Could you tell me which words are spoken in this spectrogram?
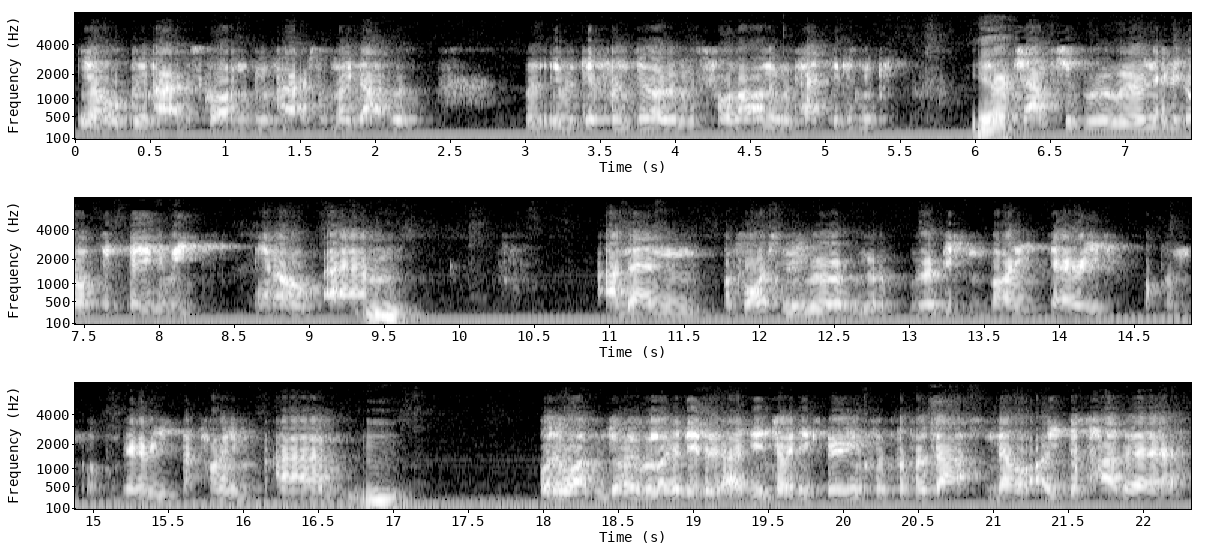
You know, being part of the squad and being part of something like that was it was different. Know, it was full on. It was hectic. I think yeah. for a championship, we were, we were nearly going six days a week. You know, um, mm. and then unfortunately, we were, we were we were beaten by Derry up in up in Derry at that time. Um, mm. But it was enjoyable. Like I did, I did enjoy the experience and stuff like that. No, I just had a.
